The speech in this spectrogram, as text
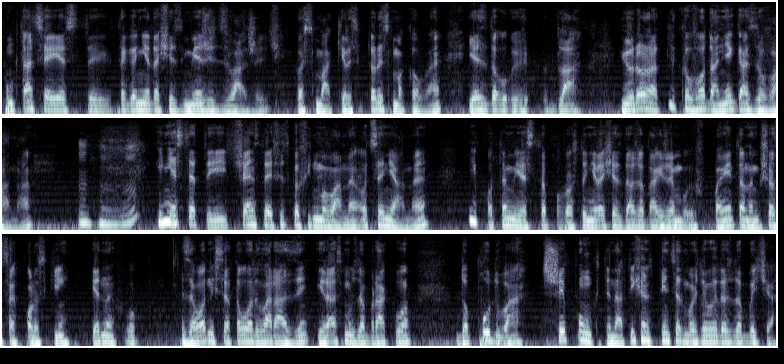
punktacja jest, y, tego nie da się zmierzyć, zważyć, tylko smaki, receptory smakowe. Jest do, dla jurora tylko woda niegazowana Mhm. i niestety często jest wszystko filmowane, oceniane i potem jest to po prostu, nieraz się zdarza tak, że pamiętam na Mistrzostwach Polski jeden chłop, zawodnik startował dwa razy i raz mu zabrakło do pudła trzy punkty na 1500 możliwych do zdobycia.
